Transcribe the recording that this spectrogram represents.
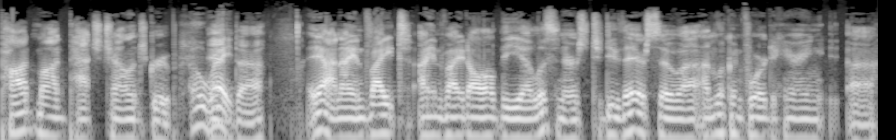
Podmod Patch Challenge group. Oh, right. And, uh, yeah, and I invite I invite all the uh, listeners to do theirs. So uh, I'm looking forward to hearing uh,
